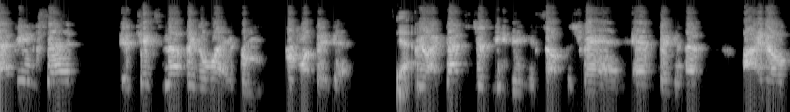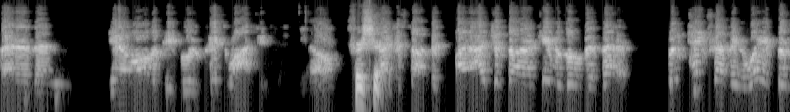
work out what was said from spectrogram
that being said, it takes nothing away from from what they did. Yeah. I mean, like that's just me being a selfish fan and thinking that I know better than you know all the people who picked Washington. You know. For sure. I just thought that I, I just thought our team was a little bit better. But it takes nothing away from,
